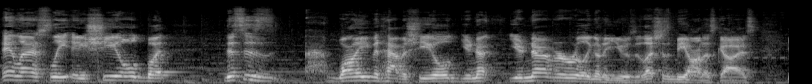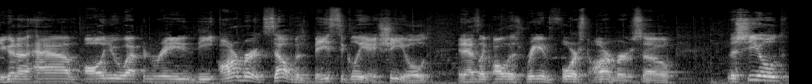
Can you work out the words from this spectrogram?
And lastly, a shield, but this is why even have a shield? You're not you're never really going to use it. Let's just be honest, guys. You're going to have all your weaponry. The armor itself is basically a shield. It has like all this reinforced armor, so the shield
